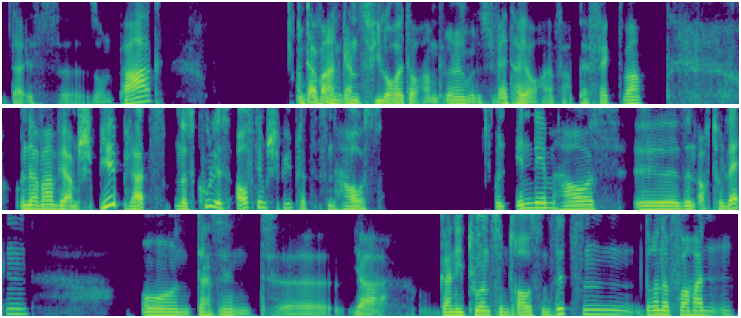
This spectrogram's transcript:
Da ist äh, so ein Park. Und da waren ganz viele heute auch am Grillen, weil das Wetter ja auch einfach perfekt war. Und da waren wir am Spielplatz. Und das Coole ist, auf dem Spielplatz ist ein Haus. Und in dem Haus äh, sind auch Toiletten. Und da sind äh, ja Garnituren zum draußen sitzen drinne vorhanden.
